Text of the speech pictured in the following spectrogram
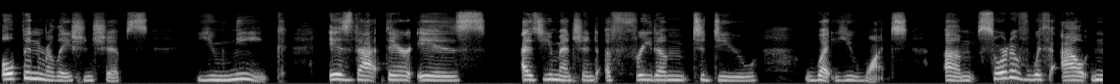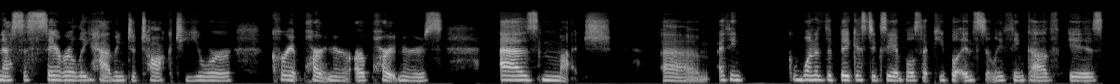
open relationships unique is that there is, as you mentioned, a freedom to do what you want um, sort of without necessarily having to talk to your current partner or partners as much. Um, I think one of the biggest examples that people instantly think of is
